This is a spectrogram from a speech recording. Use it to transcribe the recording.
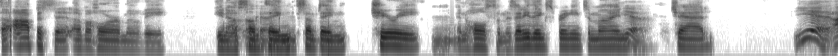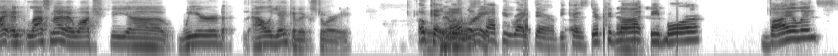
the opposite of a horror movie. You know, something something cheery and wholesome. Is anything springing to mind? Yeah. Chad. Yeah, I and last night I watched the uh weird Al Yankovic story. Okay, now I'm going to stop you right there because there could not be more violence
